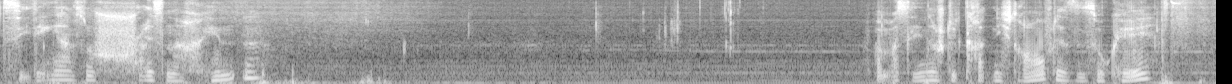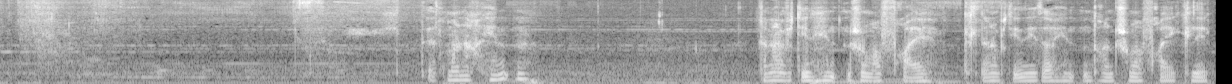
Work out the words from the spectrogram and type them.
Zieh den ganzen Scheiß nach hinten. Marcelina steht gerade nicht drauf, das ist okay. Das mal nach hinten. Dann habe ich den hinten schon mal frei. Dann habe ich den Laser hinten dran schon mal freigeklickt.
